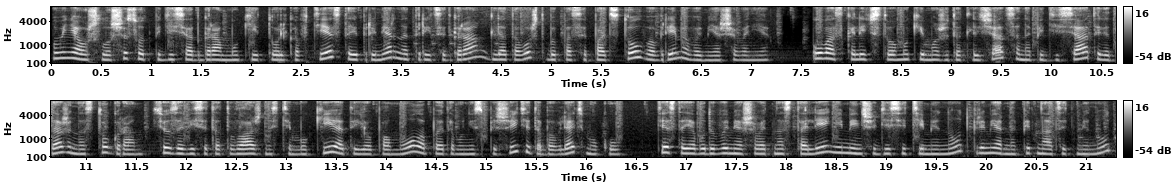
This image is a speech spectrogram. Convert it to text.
У меня ушло 650 грамм муки только в тесто и примерно 30 грамм для того, чтобы посыпать стол во время вымешивания. У вас количество муки может отличаться на 50 или даже на 100 грамм. Все зависит от влажности муки, от ее помола, поэтому не спешите добавлять муку. Тесто я буду вымешивать на столе не меньше 10 минут, примерно 15 минут.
